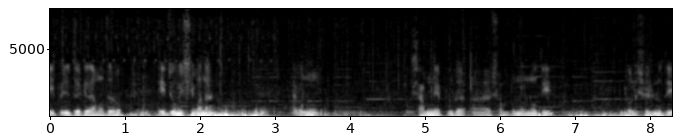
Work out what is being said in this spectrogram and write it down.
এই পর্যন্ত থেকে আমাদের এই জমি সীমানা এবং সামনে পুরো সম্পূর্ণ নদী দলেশ্বরী নদী।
